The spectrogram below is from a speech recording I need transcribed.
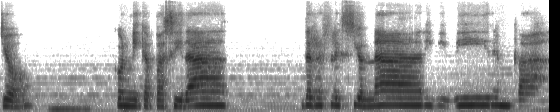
yo, con mi capacidad de reflexionar y vivir en paz.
